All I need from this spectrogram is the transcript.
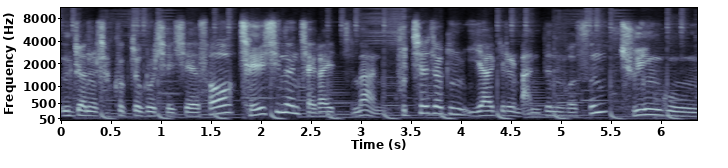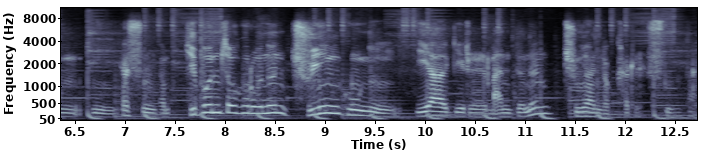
의견을 적극적으로 제시해서 제시는 제가 했지만 구체적인 이야기를 만드는 것은 주인공이 했습니다. 기본적으로는 주인공이 이야기를 만드는 중요한 역할을 했습니다.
